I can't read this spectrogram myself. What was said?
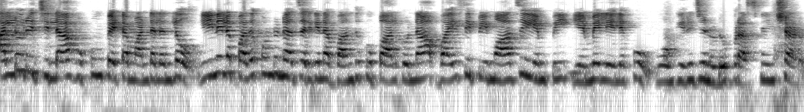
అల్లూరి జిల్లా హుకుంపేట మండలంలో ఈ నెల పదకొండున జరిగిన బంద్కు పాల్గొన్న వైసీపీ మాజీ ఎంపీ ఎమ్మెల్యేలకు ఓ గిరిజనుడు ప్రశ్నించాడు.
